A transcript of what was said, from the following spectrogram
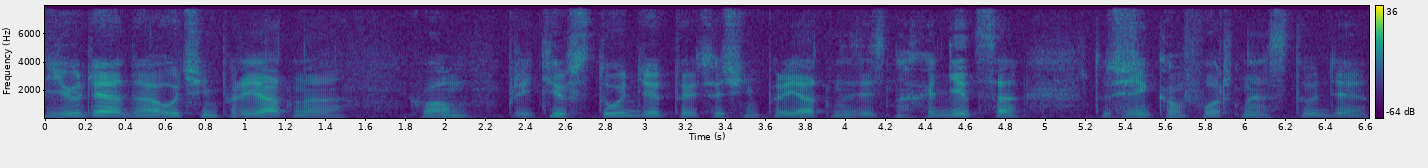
Юлия. Да, очень приятно к вам прийти в студию. То есть очень приятно здесь находиться. То есть очень.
